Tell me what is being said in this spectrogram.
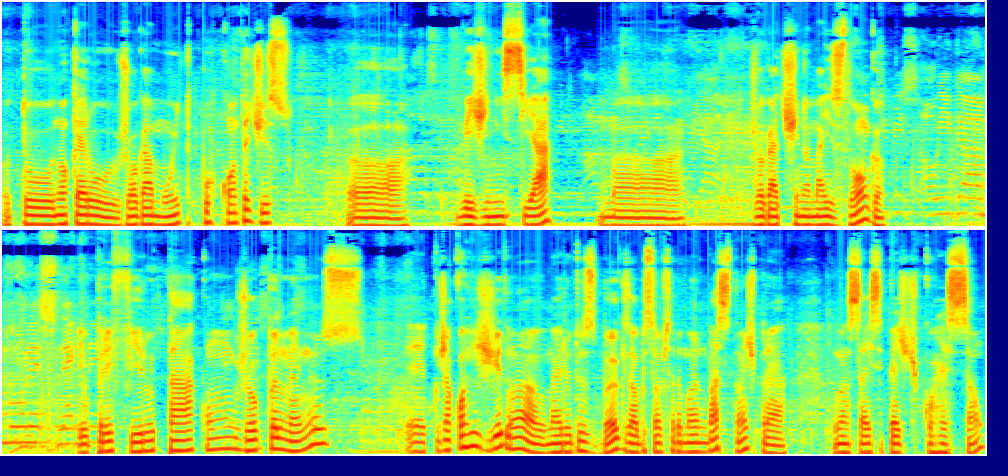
eu tô não quero jogar muito por conta disso. Uh, em vez de iniciar uma jogatina mais longa, eu prefiro estar tá com o jogo pelo menos é, já corrigido, né? A maioria dos bugs, a Ubisoft está demorando bastante para lançar esse patch de correção.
